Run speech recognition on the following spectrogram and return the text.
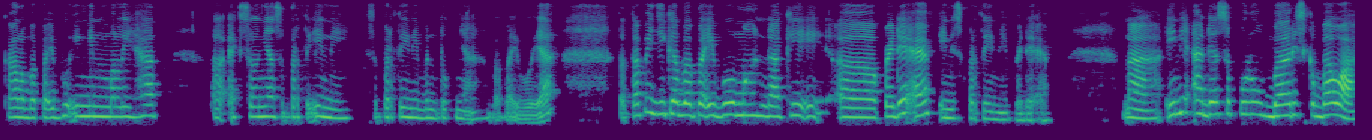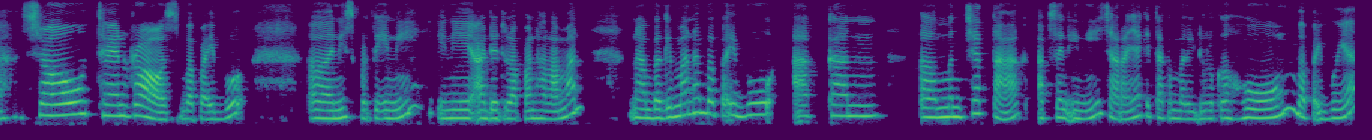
kalau Bapak Ibu ingin melihat Eh, Excelnya seperti ini, seperti ini bentuknya, Bapak Ibu ya. Tetapi jika Bapak Ibu menghendaki eh, PDF, ini seperti ini PDF. Nah, ini ada 10 baris ke bawah, show 10 rows, Bapak Ibu. Eh, ini seperti ini, ini ada 8 halaman. Nah, bagaimana Bapak Ibu akan mencetak absen ini? Caranya kita kembali dulu ke home, Bapak Ibu ya.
